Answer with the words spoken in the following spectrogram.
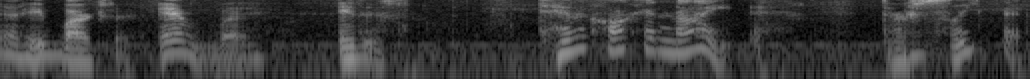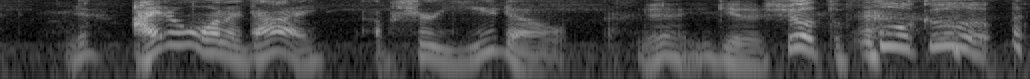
Yeah, he barks at everybody. it is 10 o'clock at night. They're sleeping. Yeah. I don't want to die. I'm sure you don't. Yeah, you get a shut the fuck up.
